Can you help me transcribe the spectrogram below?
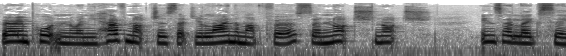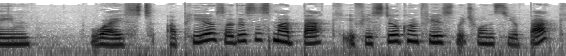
Very important when you have notches that you line them up first. So notch notch inside leg seam waist up here. So this is my back. If you're still confused which one's your back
